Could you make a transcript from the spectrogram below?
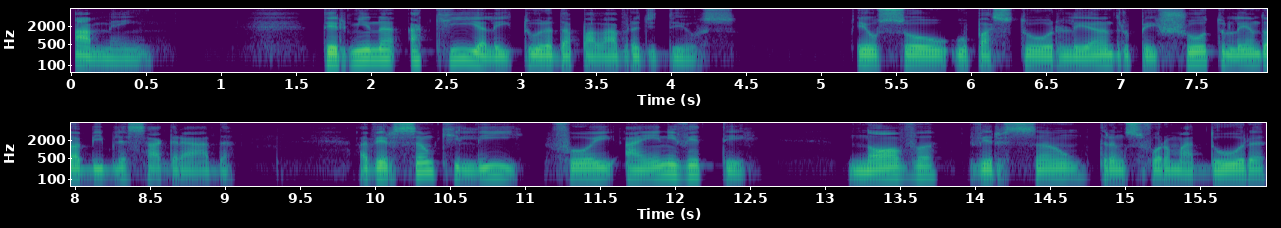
Amém. Termina aqui a leitura da palavra de Deus. Eu sou o pastor Leandro Peixoto lendo a Bíblia Sagrada. A versão que li foi a NVT, Nova versão transformadora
